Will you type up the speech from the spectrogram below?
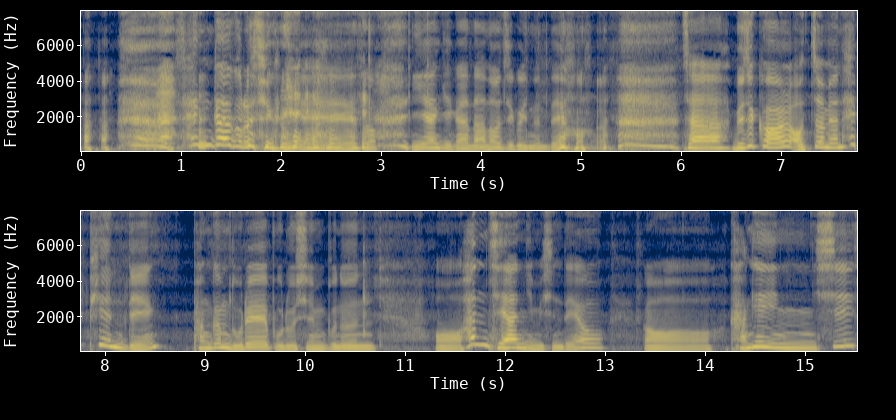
생각으로 지금 계속 이야기가 나눠지고 있는데요. 자, 뮤지컬 어쩌면 해피엔딩. 방금 노래 부르신 분은 어, 한재한 님이신데요. 어, 강혜인 씨,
